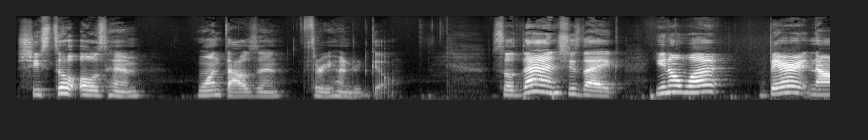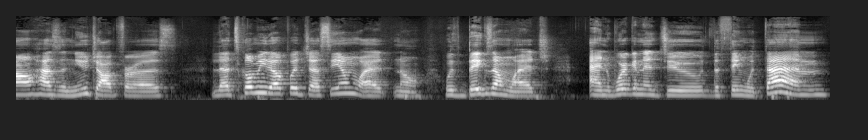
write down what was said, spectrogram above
she still owes him 1,300 gil. So then she's like, you know what? Barret now has a new job for us. Let's go meet up with Jesse and Wedge. No, with Biggs and Wedge. And we're going to do the thing with them.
